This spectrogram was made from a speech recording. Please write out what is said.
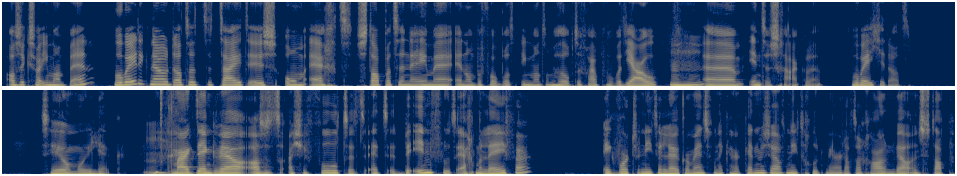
als ik zo iemand ben, hoe weet ik nou dat het de tijd is om echt stappen te nemen en om bijvoorbeeld iemand om hulp te vragen, bijvoorbeeld jou, Mhm. ehm, in te schakelen? Hoe weet je dat? is heel moeilijk. Maar ik denk wel, als, het, als je voelt, het, het, het beïnvloedt echt mijn leven. Ik word er niet een leuker mens van. Ik herken mezelf niet goed meer. Dat er gewoon wel een stap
